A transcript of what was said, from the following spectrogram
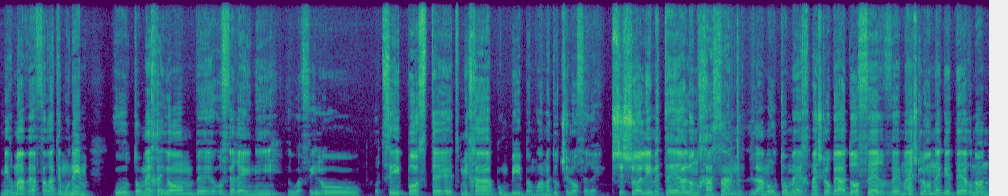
במרמה והפרת אמונים. הוא תומך היום בעופר עיני, הוא אפילו הוציא פוסט uh, תמיכה פומבי במועמדות של עופר עיני. כששואלים את uh, אלון חסן למה הוא תומך, מה יש לו בעד עופר ומה יש לו נגד uh, ארנון,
